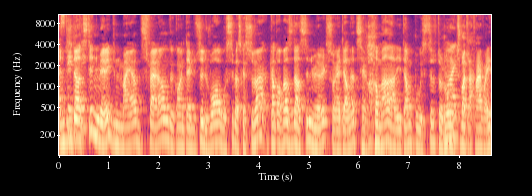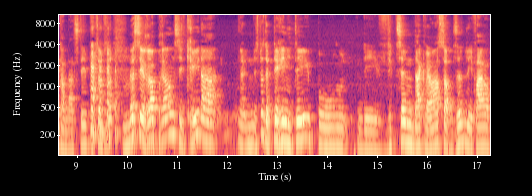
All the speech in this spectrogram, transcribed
une identité numérique d'une manière différente de qu'on est habitué de voir aussi. Parce que souvent, quand on parle d'identité numérique sur Internet, c'est rarement dans des termes positifs. C'est toujours Ouais. tu vas te la faire voler ton identité, tout ça, tout ça. Là, c'est reprendre, c'est de créer dans une espèce de pérennité pour des victimes d'actes vraiment sordides, les faire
